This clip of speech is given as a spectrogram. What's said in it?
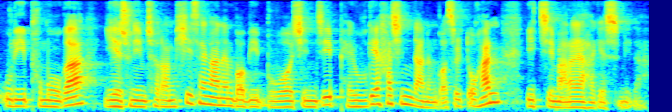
우리 부모가 예수님처럼 희생하는 법이 무엇인지 배우게 하신다는 것을 또한 잊지 말아야 하겠습니다.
